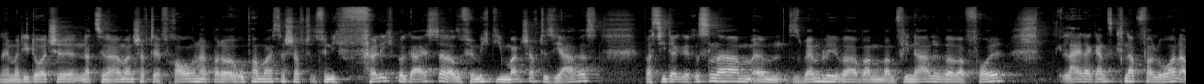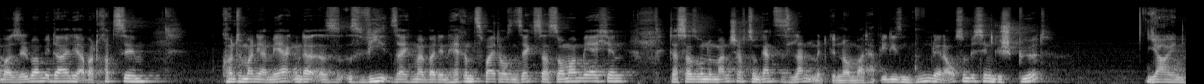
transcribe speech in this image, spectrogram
Die deutsche Nationalmannschaft der Frauen hat bei der Europameisterschaft, das finde ich völlig begeistert. Also für mich die Mannschaft des Jahres, was die da gerissen haben. Ähm, das Wembley war beim, beim Finale war, war voll. Leider ganz knapp verloren, aber Silbermedaille. Aber trotzdem konnte man ja merken, das ist wie, sag ich mal, bei den Herren 2006 das Sommermärchen, dass da so eine Mannschaft so ein ganzes Land mitgenommen hat. Habt ihr diesen Boom denn auch so ein bisschen gespürt? Jein.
